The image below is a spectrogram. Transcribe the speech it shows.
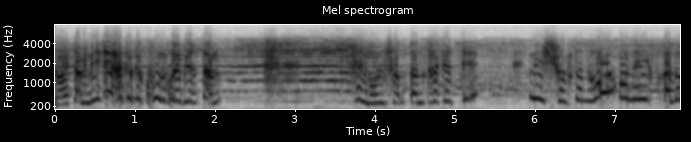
নয়তো আমি নিজের হাতে খুন করে ফেলতাম। এমন সন্তান থাকার চেয়ে নিঃসন্তান হওয়া অনেক ভালো।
